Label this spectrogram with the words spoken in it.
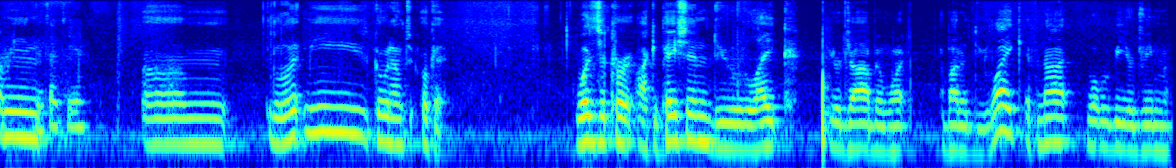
I mean, It's up to you. um, let me go down to okay. What's your current occupation? Do you like your job, and what about it do you like? If not, what would be your dream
